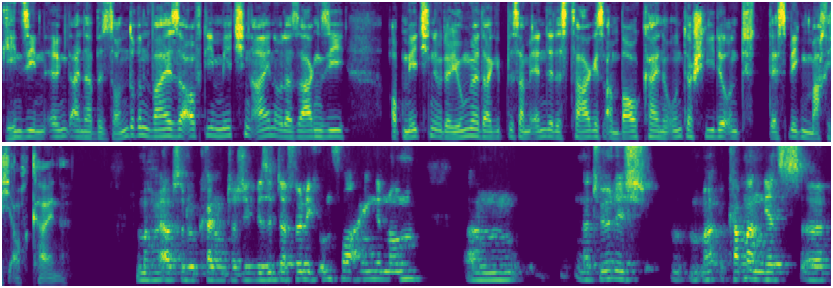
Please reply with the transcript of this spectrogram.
Gehen Sie in irgendeiner besonderen Weise auf die Mädchen ein oder sagen Sie, ob Mädchen oder Junge, da gibt es am Ende des Tages am Bau keine Unterschiede und deswegen mache ich auch keine. Machen wir absolut keinen Unterschied. Wir sind da völlig unvoreingenommen. Ähm, natürlich kann man jetzt äh,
